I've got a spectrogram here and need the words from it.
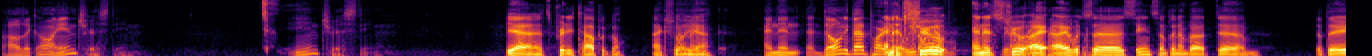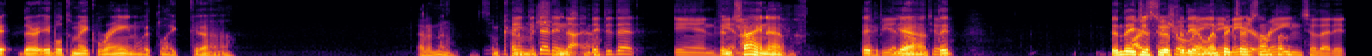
I was like, oh, interesting. Interesting. Yeah, it's pretty topical, actually. I'm yeah, like- And then uh, the only bad part and is it's that we true. don't have. and it's true. I I was uh seeing something about um that they they're able to make rain with like uh I don't know some kind. They kind did that in. machines Uh, now. they did that in in China. They, In Vietnam, yeah, too. they didn't they just do it for Artificial the rain. Olympics they or made it something? rain so that it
